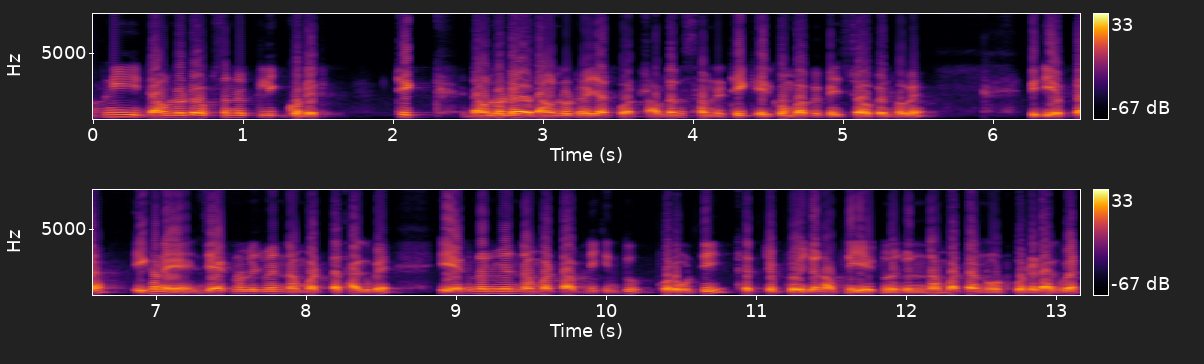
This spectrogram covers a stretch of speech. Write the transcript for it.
আপনি ডাউনলোডের অপশানে ক্লিক করে ঠিক ডাউনলোডে ডাউনলোড হয়ে যাওয়ার পর আপনাদের সামনে ঠিক এরকমভাবে পেজটা ওপেন হবে। পিডিএফটা এখানে যে অ্যাকনোলেজমেন্ট নাম্বারটা থাকবে, এই অ্যাকনোলেজমেন্ট নাম্বারটা আপনি কিন্তু পরবর্তী ক্ষেত্রে প্রয়োজন, আপনি এই অ্যাকনোলেজমেন্ট নাম্বারটা নোট করে রাখবেন।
